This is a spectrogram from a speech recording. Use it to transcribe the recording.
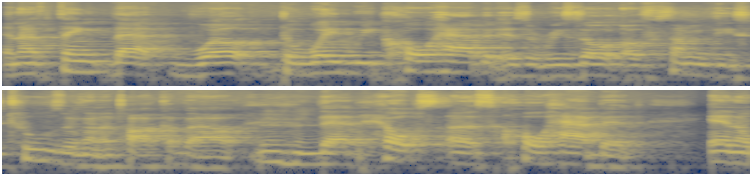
And I think that well the way we cohabit is a result of some of these tools we're gonna talk about Mm-hmm. that helps us cohabit in a,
